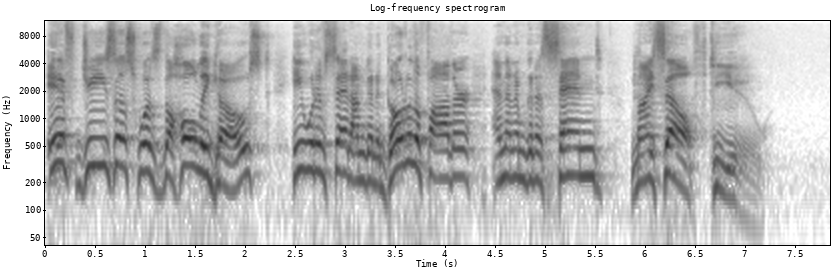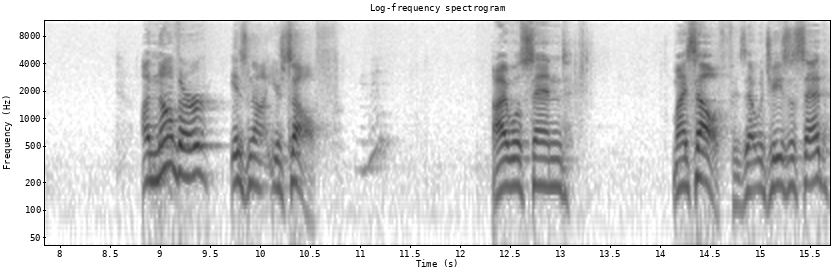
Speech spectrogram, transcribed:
If Jesus was the Holy Ghost he would have said I'm gonna go to the Father and then I'm gonna send myself to you. Another is not yourself. Mm-hmm. I will send myself. Is that what Jesus said?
